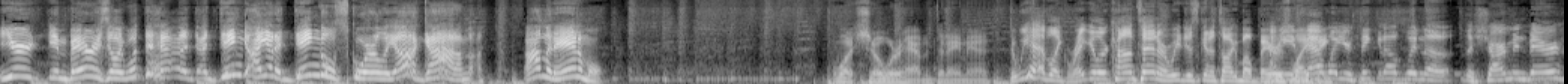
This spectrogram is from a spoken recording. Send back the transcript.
you're embarrassed. You're like, what the hell? A, a ding? I got a dingle squirrely. Oh God, I'm I'm an animal. What a show we're having today, man. Do we have like regular content, or are we just going to talk about I bears mean, is wiping? that what you're thinking of when the the Charmin bear?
